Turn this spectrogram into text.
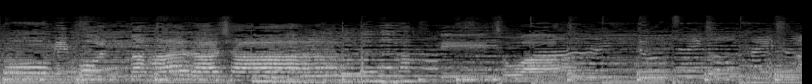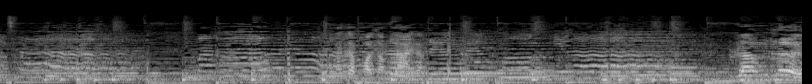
ผู้มีพลมหาราชาพักดีถวายน่าจะพอจำได้แล้ว ล้ำเลิศ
